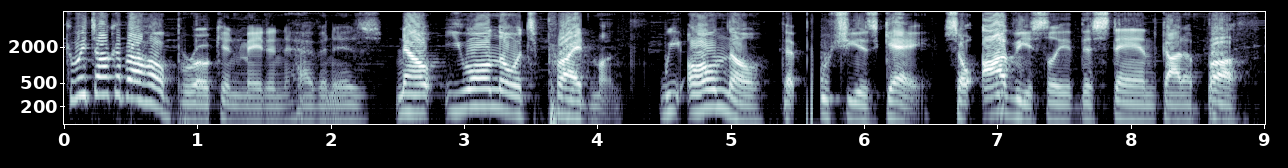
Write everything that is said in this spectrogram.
Can we talk about how broken Made in Heaven is? Now, you all know it's Pride Month. We all know that Pucci is gay, so obviously this stand got a buff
